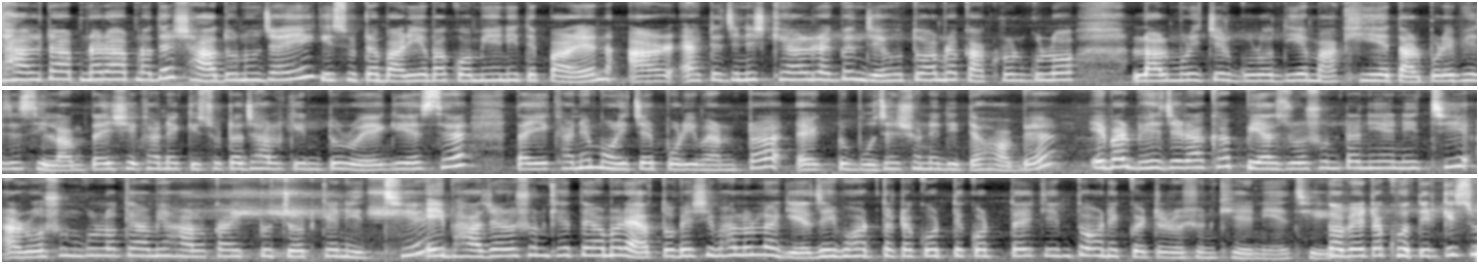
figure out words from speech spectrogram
ঝালটা আপনারা আপনাদের স্বাদ অনুযায়ী কিছুটা বাড়িয়ে বা কমিয়ে নিতে পারেন। আর একটা জিনিস খেয়াল রাখবেন, যেহেতু আমরা কাঁকরোলগুলো লাল মরিচের গুঁড়ো দিয়ে মাখিয়ে তারপরে ভেজেছিলাম, তাই সেখানে কিছুটা ঝাল কিন্তু রয়ে গিয়েছে। তাই এখানে মরিচের পরিমাণটা একটু বুঝে শুনে দিতে হবে। এবার ভেজে রাখা পেঁয়াজ রসুনটা নিয়ে নিচ্ছি, আর রসুনগুলোকে আমি হালকা একটু চটকে নিচ্ছি। এই ভাজা রসুন খেতে আমার এত বেশি ভালো লাগে যে ভর্তাটা করতে করতে কিন্তু অনেক কয়টা রসুন খেয়ে নিয়েছি। তবে এটা ক্ষতির কিছু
